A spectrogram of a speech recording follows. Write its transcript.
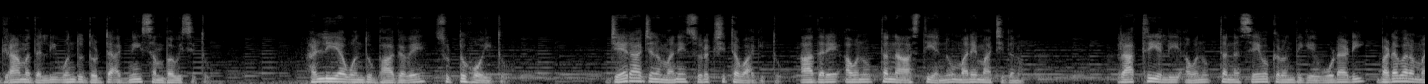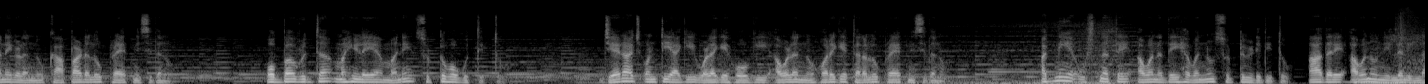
ಗ್ರಾಮದಲ್ಲಿ ಒಂದು ದೊಡ್ಡ ಅಗ್ನಿ ಸಂಭವಿಸಿತು. ಹಳ್ಳಿಯ ಒಂದು ಭಾಗವೇ ಸುಟ್ಟು ಹೋಯಿತು ಜಯರಾಜನ ಮನೆ ಸುರಕ್ಷಿತವಾಗಿತ್ತು, ಆದರೆ ಅವನು ತನ್ನ ಆಸ್ತಿಯನ್ನು ಮರೆಮಾಚಿದನು. ರಾತ್ರಿಯಲ್ಲಿ ಅವನು ತನ್ನ ಸೇವಕರೊಂದಿಗೆ ಓಡಾಡಿ ಬಡವರ ಮನೆಗಳನ್ನು ಕಾಪಾಡಲು ಪ್ರಯತ್ನಿಸಿದನು. ಒಬ್ಬ ವೃದ್ಧ ಮಹಿಳೆಯ ಮನೆ ಸುಟ್ಟು ಹೋಗುತ್ತಿತ್ತು. ಜಯರಾಜ್ ಒಂಟಿಯಾಗಿ ಒಳಗೆ ಹೋಗಿ ಅವಳನ್ನು ಹೊರಗೆ ತರಲು ಪ್ರಯತ್ನಿಸಿದನು. ಅಗ್ನಿಯ ಉಷ್ಣತೆ ಅವನ ದೇಹವನ್ನು ಸುಟ್ಟು ಹಿಡಿದಿತು ಆದರೆ ಅವನು ನಿಲ್ಲಲಿಲ್ಲ.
